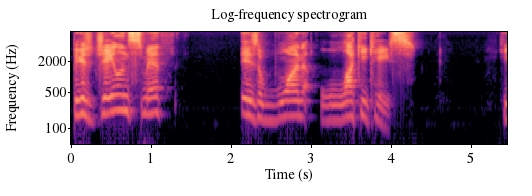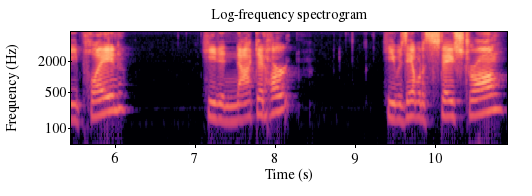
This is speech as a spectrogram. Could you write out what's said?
Because Jaylon Smith is a one lucky case. He played, he did not get hurt, he was able to stay strong,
